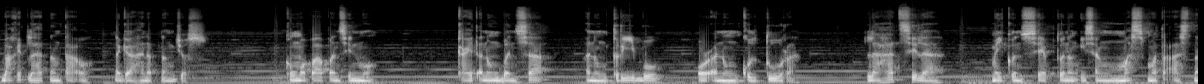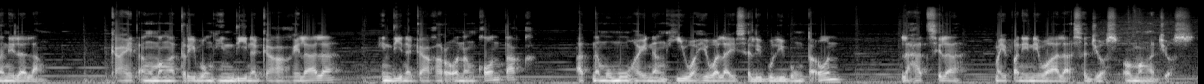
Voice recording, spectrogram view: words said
Bakit lahat ng tao naghahanap ng Diyos? Kung mapapansin mo, kahit anong bansa, anong tribo, or anong kultura, lahat sila may konsepto ng isang mas mataas na nilalang. Kahit ang mga tribong hindi nagkakakilala, hindi nagkakaroon ng kontak, at namumuhay ng hiwa-hiwalay sa libu-libong taon, lahat sila may paniniwala sa Diyos o mga Diyos.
